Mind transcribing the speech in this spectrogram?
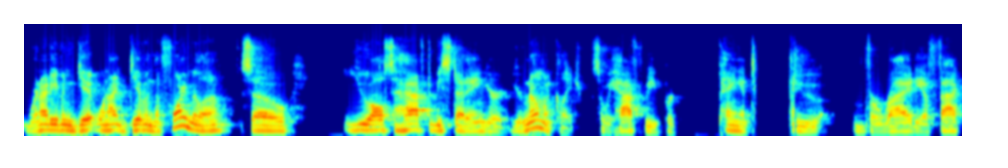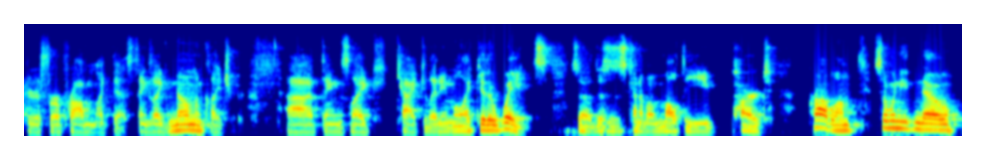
we're not even get we're not given the formula so you also have to be studying your, your nomenclature. So we have to be paying attention to variety of factors for a problem like this. Things like nomenclature, uh, things like calculating molecular weights. So this is kind of a multi-part problem. So we need to know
